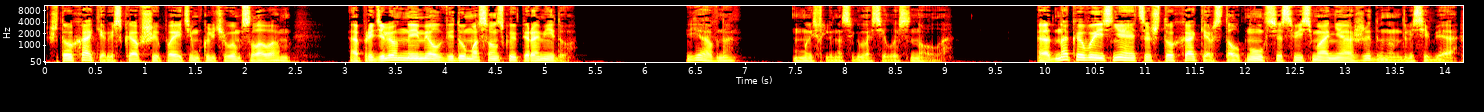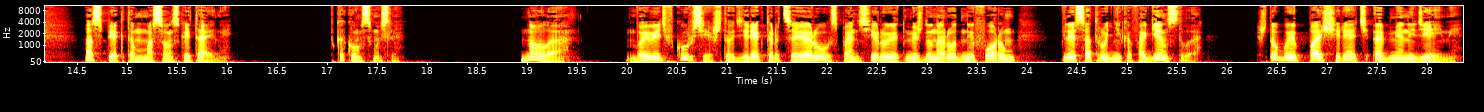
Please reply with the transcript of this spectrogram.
«что хакер, искавший по этим ключевым словам, определенно имел в виду масонскую пирамиду». «Явно», — мысленно согласилась Нола. Однако выясняется, что хакер столкнулся с весьма неожиданным для себя аспектом масонской тайны. В каком смысле? Нола, вы ведь в курсе, что директор ЦРУ спонсирует международный форум для сотрудников агентства, чтобы поощрять обмен идеями?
